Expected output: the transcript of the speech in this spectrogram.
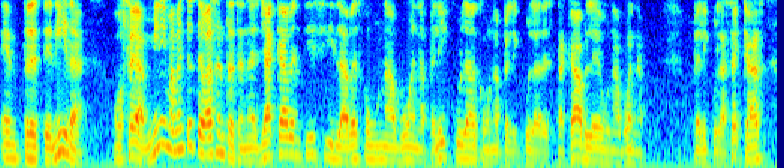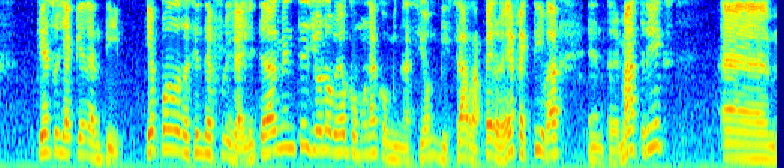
entretenida. O sea, mínimamente te vas a entretener. Ya cabe en ti si la ves como una buena película, como una película destacable, una buena película secas. Que eso ya queda en ti. ¿Qué puedo decir de Free Guy? Literalmente yo lo veo como una combinación bizarra, pero efectiva entre Matrix. Eh,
